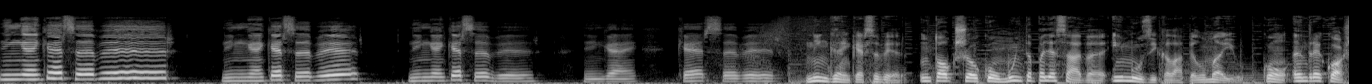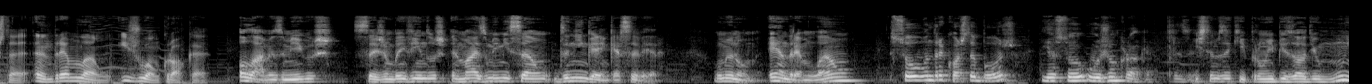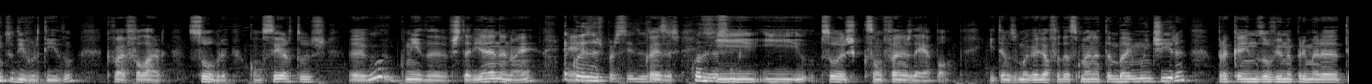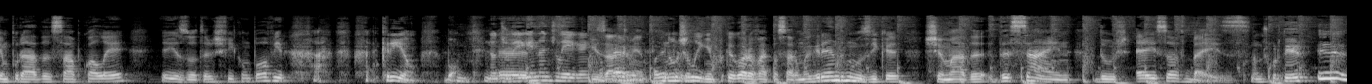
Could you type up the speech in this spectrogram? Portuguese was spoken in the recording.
Ninguém quer saber, ninguém quer saber, ninguém quer saber, ninguém quer saber. Ninguém quer saber. Um talk show com muita palhaçada e música lá pelo meio. Com André Costa, André Melão e João Croca. Olá, meus amigos. Sejam bem-vindos a mais uma emissão de Ninguém Quer Saber. O meu nome é André Melão Sou o André Costa Bojo. E eu sou o João Croca. e estamos aqui para um episódio muito divertido que vai falar sobre concertos, eh, comida vegetariana, não é? É, coisas parecidas. Coisas. Coisas assim. E, e pessoas que são fãs da Apple. E temos uma galhofa da semana também muito gira. Para quem nos ouviu na primeira temporada sabe qual é. E as outras ficam para ouvir. Criam. Bom, Não desliguem, não desliguem. Exatamente. Podem Não desliguem, porque agora vai passar uma grande música chamada The Sign dos Ace of Base. Vamos curtir?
